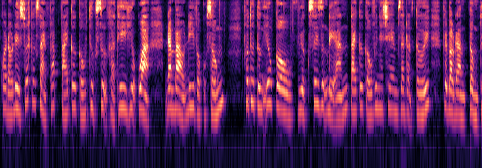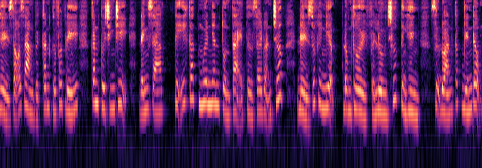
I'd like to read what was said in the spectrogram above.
qua đó đề xuất các giải pháp tái cơ cấu thực sự khả thi hiệu quả, đảm bảo đi vào cuộc sống. Phó Thủ tướng yêu cầu việc xây dựng đề án tái cơ cấu Vinachem giai đoạn tới phải bảo đảm tổng thể rõ ràng về căn cứ pháp lý, căn cứ chính trị, đánh giá kỹ các nguyên nhân tồn tại từ giai đoạn trước để rút kinh nghiệm, đồng thời phải lường trước tình hình, dự đoán các biến động,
